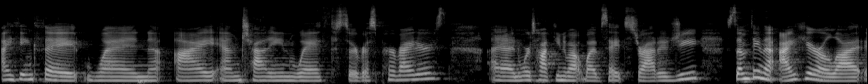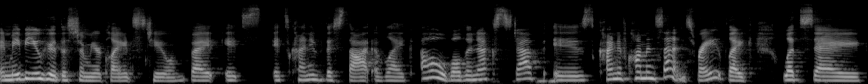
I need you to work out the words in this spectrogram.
I think that when I am chatting with service providers and we're talking about website strategy, something that I hear a lot and maybe you hear this from your clients too, but it's it's kind of this thought of like, "Oh, well the next step is kind of common sense, right? Like let's say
